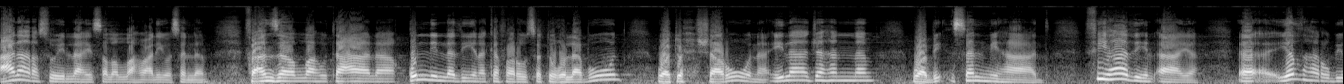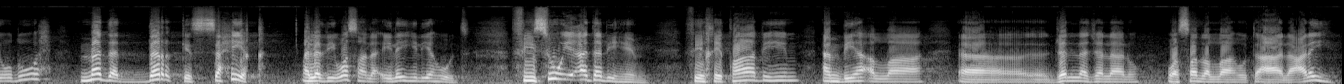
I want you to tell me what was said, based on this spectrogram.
على رسول الله صلى الله عليه وسلم؟ فأنزل الله تعالى قل للذين كفروا ستغلبون وتحشرون إلى جهنم وبئس المهاد. في هذه الآية آه، يظهر بوضوح مدى الدرك السحيق الذي وصل إليه اليهود في سوء أدبهم في خطابهم أنبياء الله آه، جل جلاله وصلى الله تعالى عليه.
